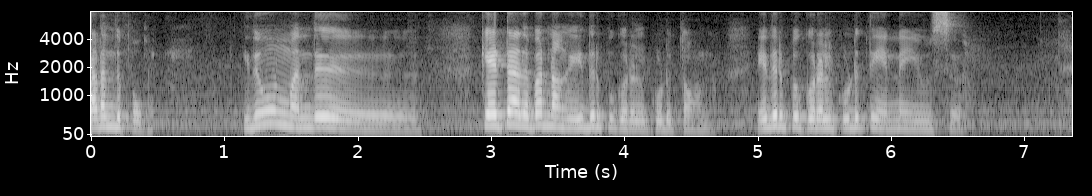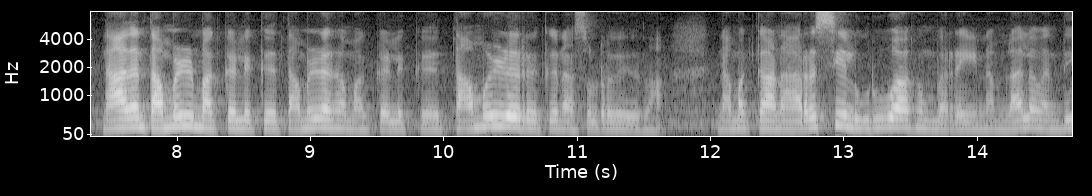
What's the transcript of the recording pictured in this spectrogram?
கடந்து போகும். இதுவும் வந்து கேட்டாதப்ப நாங்கள் எதிர்ப்பு குரல் கொடுத்தோம். எதிர்ப்பு குரல் கொடுத்து என்ன யூஸு நான் தான் தமிழ் மக்களுக்கு தமிழக மக்களுக்கு தமிழருக்கு நான் சொல்கிறது இதுதான். நமக்கான அரசியல் உருவாகும் வரை நம்மளால் வந்து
